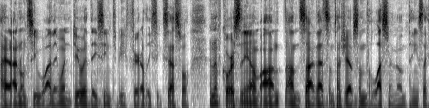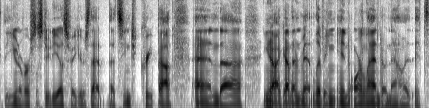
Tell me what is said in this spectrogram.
I, I, don't see why they wouldn't do it. They seem to be fairly successful. And of course, you know, on on the side of that, sometimes you have some of the lesser known things like the Universal Studios figures that that seem to creep out. And uh, you know, I got to admit, living in Orlando now, it, it's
